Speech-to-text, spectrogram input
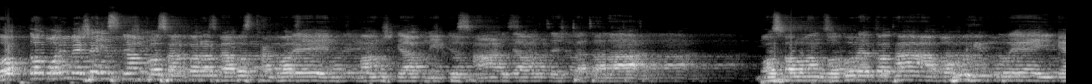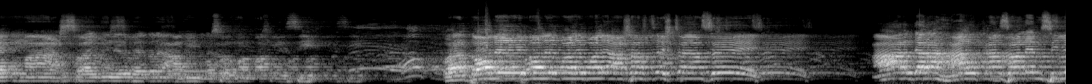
মুক্ত পরিবেশে ইসলাম প্রচার করার ব্যবস্থা করেন। মানুষকে আপনি একটু ছাড় দেওয়ার চেষ্টা চালান। মুসলমান জোরের কথা, বহু হিন্দু এক মাস, ছয় দিনের ভেতরে আমি মুসলমান বানিয়েছি। ওরা দলে দলে বলে বলে আসার চেষ্টায় আছে। আর যারা হালকা জালেম ছিল,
